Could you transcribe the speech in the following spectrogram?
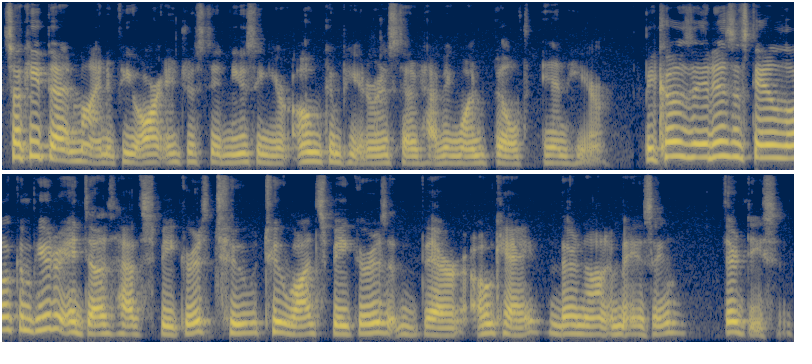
So keep that in mind if you are interested in using your own computer instead of having one built in here. Because it is a standalone computer, it does have speakers, two 2 watt speakers. They're okay, they're not amazing they're decent.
